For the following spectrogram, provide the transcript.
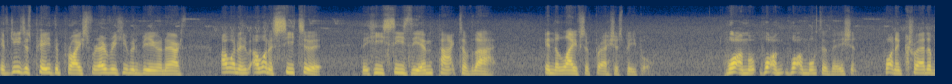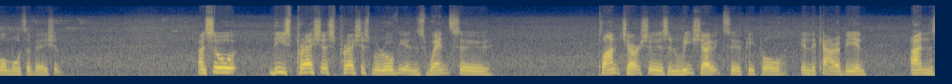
If Jesus paid the price for every human being on earth, I want to, I want to see to it that he sees the impact of that in the lives of precious people. What a, what a, what a motivation. What an incredible motivation. And so these precious, precious Moravians went to plant churches and reach out to people in the Caribbean. And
